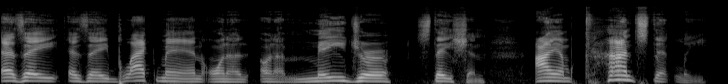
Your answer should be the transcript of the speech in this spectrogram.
as a as a black man on a on a major station, I am constantly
